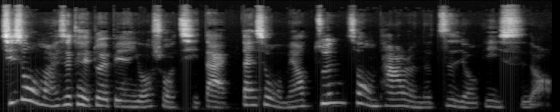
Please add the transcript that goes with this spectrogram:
其实我们还是可以对别人有所期待，但是我们要尊重他人的自由意识哦。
